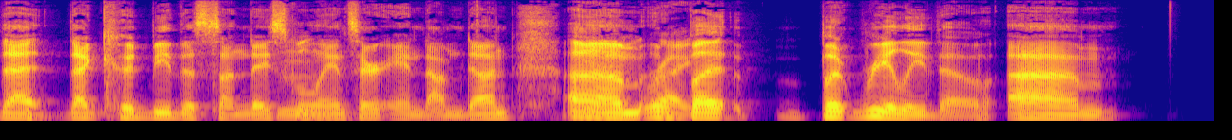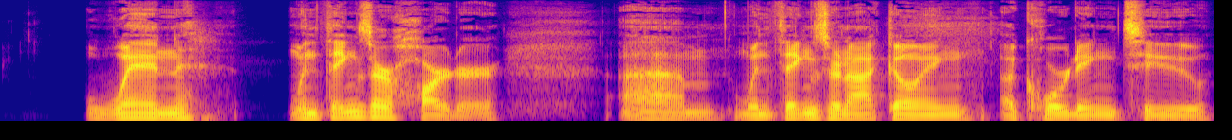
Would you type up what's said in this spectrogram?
that that could be the Sunday school answer, and I'm done. Um, right. But but really though, um, when when things are harder, um, when things are not going according to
